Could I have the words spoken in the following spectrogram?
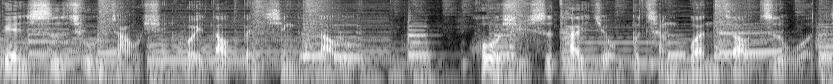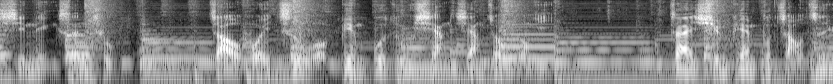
便四处找寻回到本性的道路。或许是太久不曾关照自我的心灵深处，找回自我并不如想象中容易。在寻遍不着之余，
